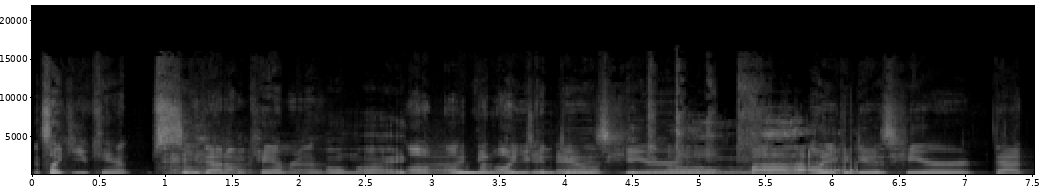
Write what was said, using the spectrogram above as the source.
It's like you can't see that on camera. Oh my! All, Uh, all- I but all we you did can do now. is hear. Oh my. All you can do is hear that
